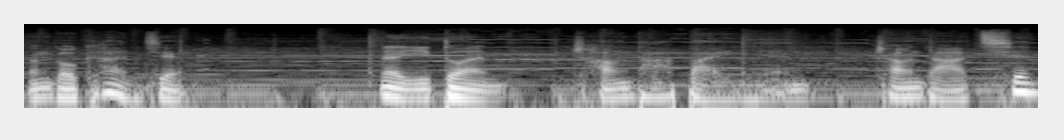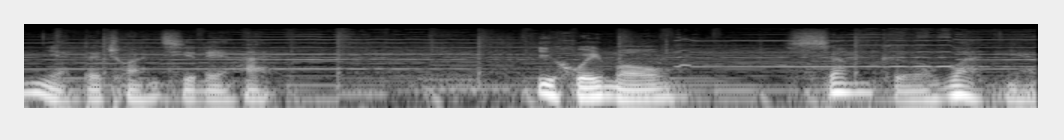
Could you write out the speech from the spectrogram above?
能够看见那一段长达百年、长达千年的传奇恋爱。一回眸，相隔万年；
